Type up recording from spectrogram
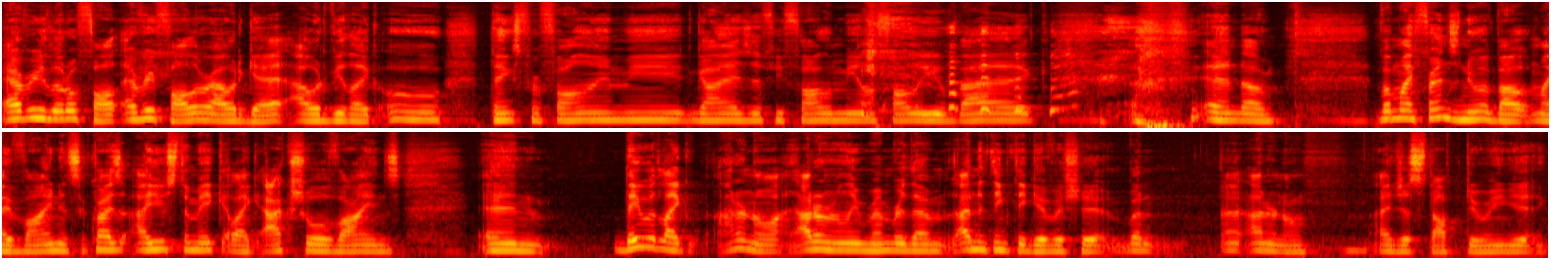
every little fall every follower I would get, I would be like, "Oh, thanks for following me, guys. If you follow me, I'll follow you back." and um, but my friends knew about my Vine and surprise. I used to make like actual vines, and they would like I don't know. I don't really remember them. I didn't think they give a shit, but I, I don't know. I just stopped doing it.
